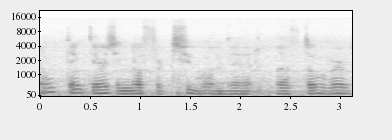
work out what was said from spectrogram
Don't think there's enough for two on that leftovers.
